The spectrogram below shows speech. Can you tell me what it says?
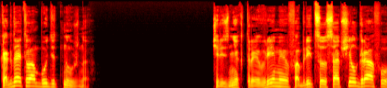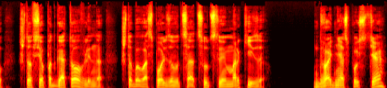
Когда это вам будет нужно?» Через некоторое время Фабрицио сообщил графу, что все подготовлено, чтобы воспользоваться отсутствием маркиза. Два дня спустя,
